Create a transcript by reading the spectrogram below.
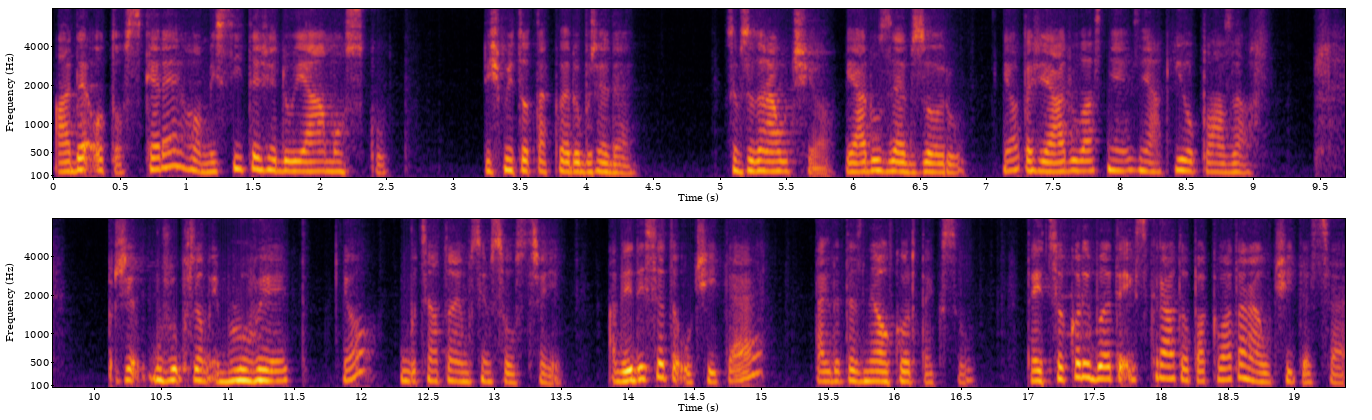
Ale jde o to, z kterého myslíte, že jdu já mozku, když mi to takhle dobře jde. Jsem se to naučila. Já jdu ze vzoru. Jo? Takže já jdu vlastně z nějakého plaza. Protože můžu přitom i mluvit. Jo? Vůbec se na to nemusím soustředit. A vy, když se to učíte, tak jdete z neokortexu. Teď cokoliv budete xkrát opakovat a naučíte se,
